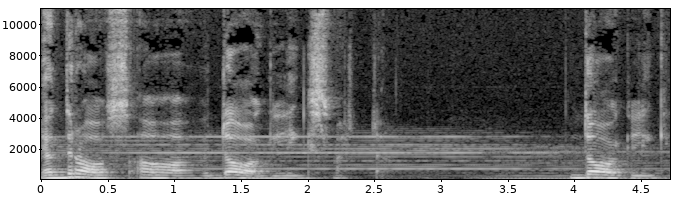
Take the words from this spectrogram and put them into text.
Jag dras av daglig smärta. Daglig.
